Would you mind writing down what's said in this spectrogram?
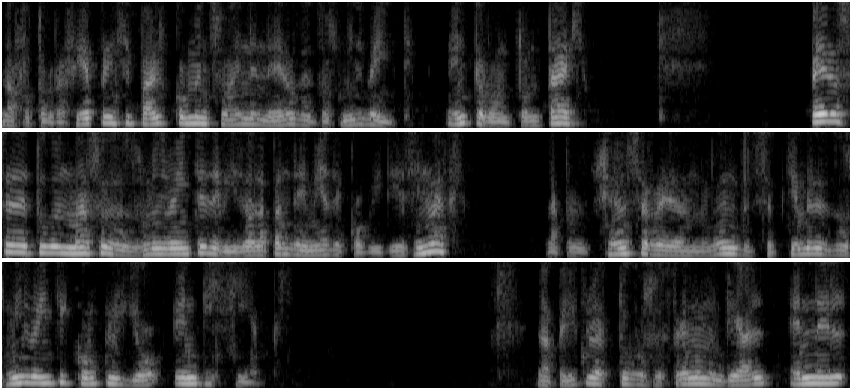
La fotografía principal comenzó en enero de 2020 en Toronto, Ontario, pero se detuvo en marzo de 2020 debido a la pandemia de COVID-19. La producción se reanudó en septiembre de 2020 y concluyó en diciembre. La película tuvo su estreno mundial en el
